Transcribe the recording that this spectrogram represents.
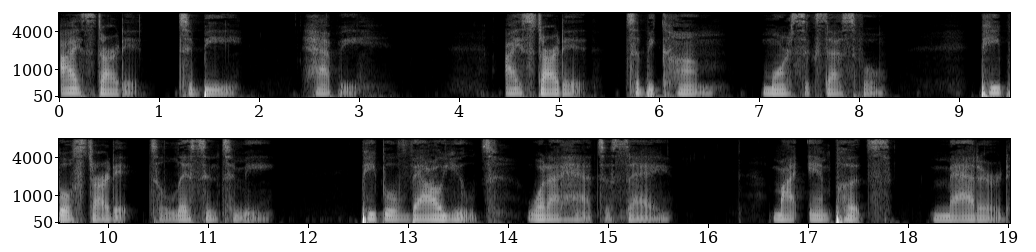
I started to be happy. I started to become more successful. People started to listen to me. People valued what I had to say. My inputs mattered.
